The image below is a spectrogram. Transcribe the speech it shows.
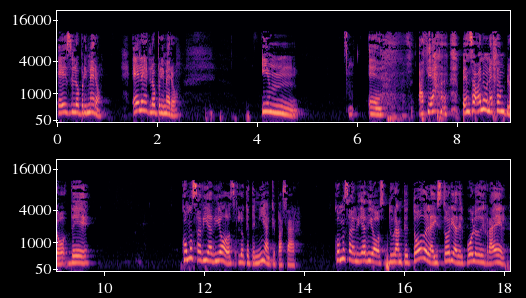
es lo primero. Él es lo primero. Y mm, eh, hacía, pensaba en un ejemplo de cómo sabía Dios lo que tenía que pasar. Cómo sabía Dios durante toda la historia del pueblo de Israel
